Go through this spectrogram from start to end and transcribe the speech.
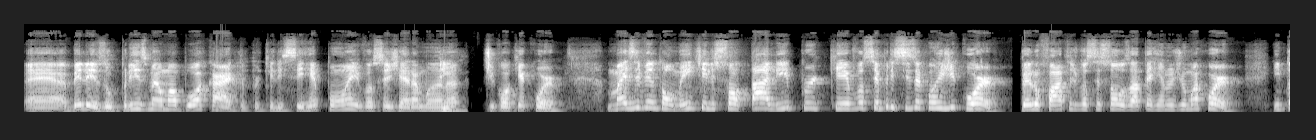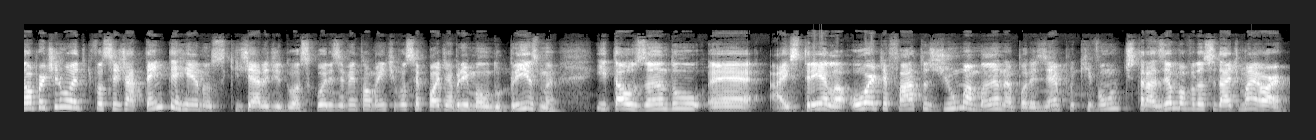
é, beleza, o prisma é uma boa carta, porque ele se repõe e você gera mana Sim. de qualquer cor mas eventualmente ele só tá ali porque você precisa corrigir cor, pelo fato de você só usar terreno de uma cor. Então, a partir do momento que você já tem terrenos que gera de duas cores, eventualmente você pode abrir mão do prisma e tá usando é, a estrela ou artefatos de uma mana, por exemplo, que vão te trazer uma velocidade maior.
